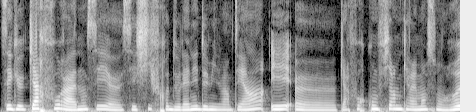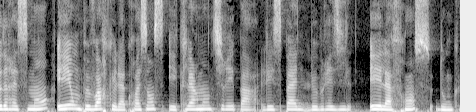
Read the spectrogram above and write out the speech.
C'est que Carrefour a annoncé euh, ses chiffres de l'année 2021 et euh, Carrefour confirme carrément son redressement. Et on peut voir que la croissance est clairement tirée par l'Espagne, le Brésil et la France. Donc.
